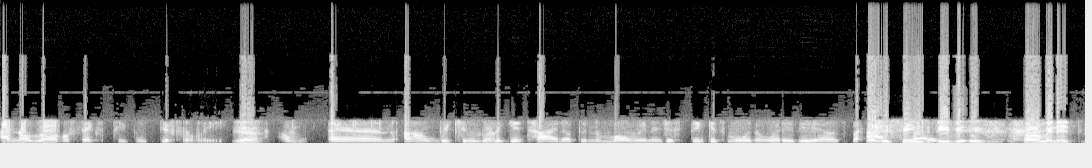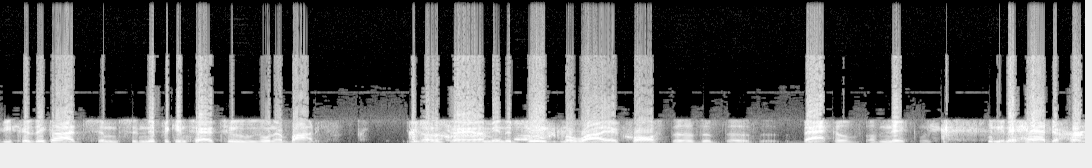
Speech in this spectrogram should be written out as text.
I know love affects people differently. Yeah. Um, and um we can really get tied up in the moment and just think it's more than what it is. But, But it seems to be permanent because they got some significant tattoos on their body. You know what I'm saying? I mean, the big Mariah across the the the, the back of of Nick was, and it had to hurt.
